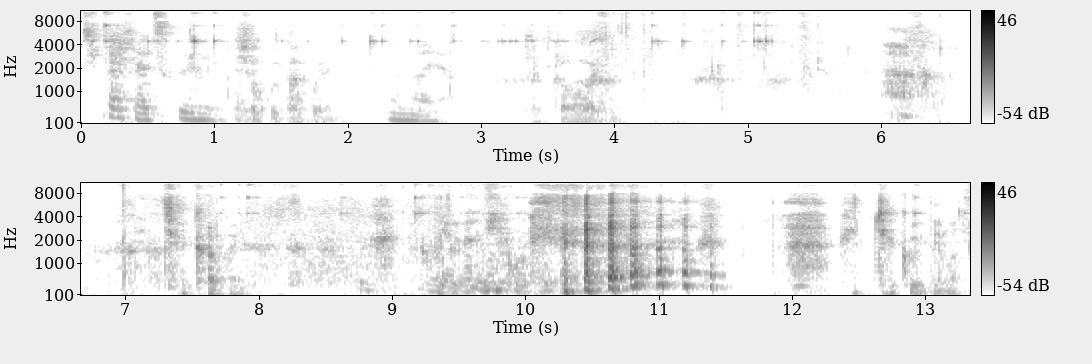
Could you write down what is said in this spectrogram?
しっかりした机に置いたら食卓やな。ほんまや。じゃあかわい。いじゃあかわいい。いや何これめっちゃ食うてます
